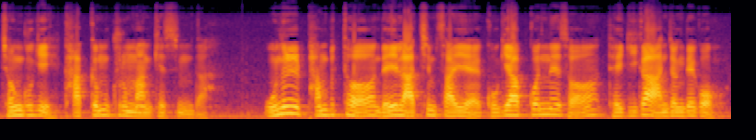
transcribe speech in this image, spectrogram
전국이 가끔 구름 많겠습니다. 오늘 밤부터 내일 아침 사이에 고기압권 내서 대기가 안정되고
